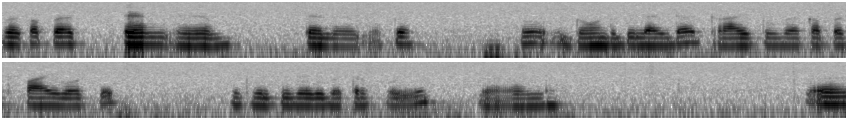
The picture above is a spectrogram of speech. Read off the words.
wake up at 10 a.m 10 a.m okay? So don't be like that. Try to wake up at 5 or 6 it will be very better for you. And and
